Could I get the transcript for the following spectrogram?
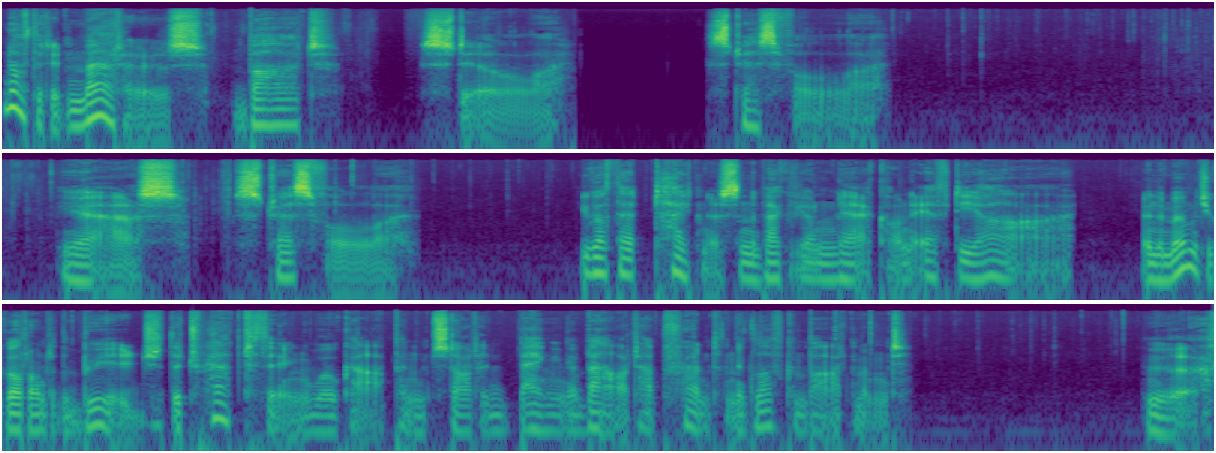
Not that it matters, but still uh, stressful. Uh, yes, stressful. Uh, you got that tightness in the back of your neck on FDR, and the moment you got onto the bridge, the trapped thing woke up and started banging about up front in the glove compartment. Ugh.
